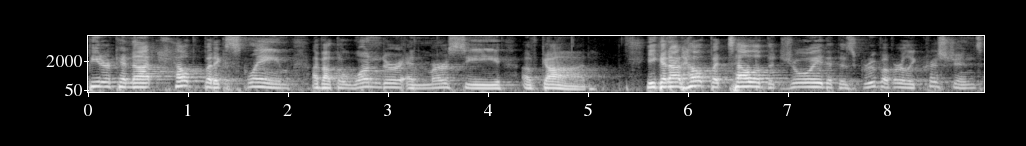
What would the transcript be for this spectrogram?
Peter cannot help but exclaim about the wonder and mercy of God. He cannot help but tell of the joy that this group of early Christians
